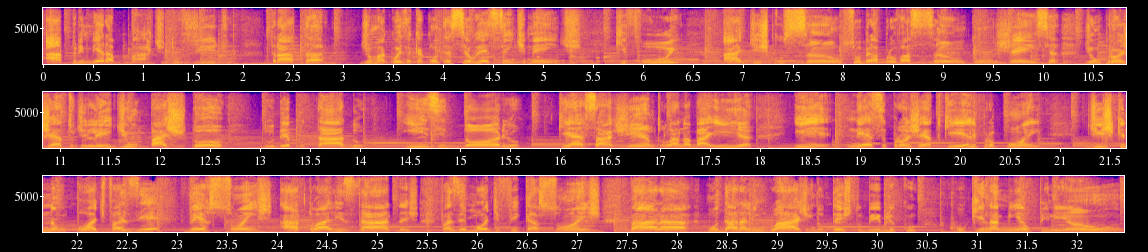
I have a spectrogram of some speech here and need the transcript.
A primeira parte do vídeo trata de uma coisa que aconteceu recentemente, que foi a discussão sobre a aprovação com urgência de um projeto de lei de um pastor, do deputado Isidório, que é sargento lá na Bahia. E nesse projeto que ele propõe, diz que não pode fazer versões atualizadas, fazer modificações para mudar a linguagem do texto bíblico, o que, na minha opinião,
